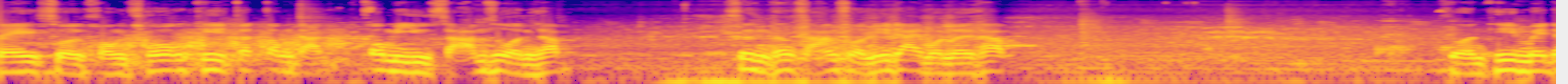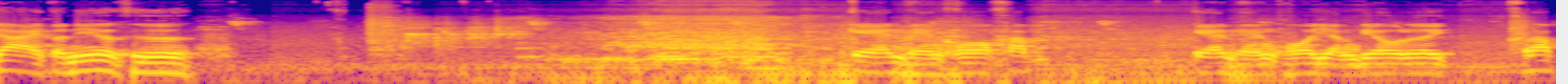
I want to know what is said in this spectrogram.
ในส่วนของโชคที่จะต้องดัดก็มีอยู่สามส่วนครับ ซึ่งทั้งสามส่วนนี้ได้หมดเลยครับ ส่วนที่ไม่ได้ตอนนี้ก็คือ แกนแผงคอครับ แกนแผงคออย่างเดียวเลยครับ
